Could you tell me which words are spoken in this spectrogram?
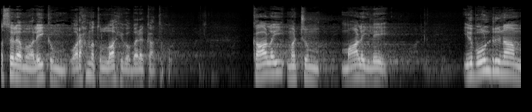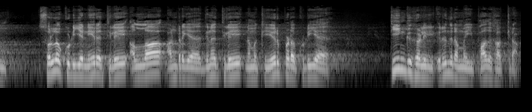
அஸ்ஸலாமு அலைக்கும் வரஹமத்துல்லாஹி வபரகாத்துகு காலை மற்றும் மாலையிலே இதுபோன்று நாம் சொல்லக்கூடிய நேரத்திலே அல்லாஹ் அன்றைய தினத்திலே நமக்கு ஏற்படக்கூடிய தீங்குகளில் இருந்து நம்மை பாதுகாக்கிறான்.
